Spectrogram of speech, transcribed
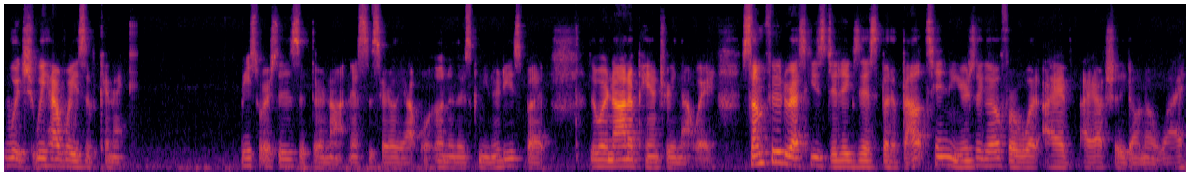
which we have ways of connecting resources if they're not necessarily at one of those communities, but we're not a pantry in that way. Some food rescues did exist, but about 10 years ago, for what I I actually don't know why,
